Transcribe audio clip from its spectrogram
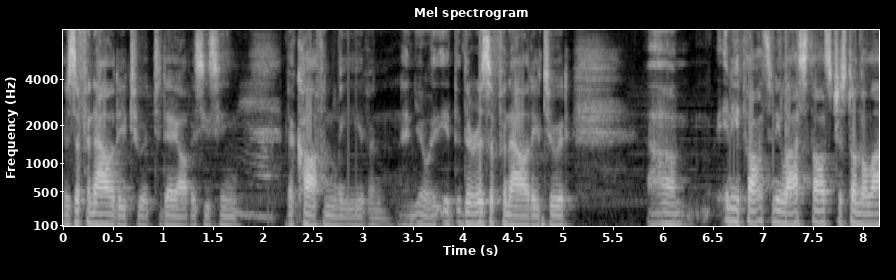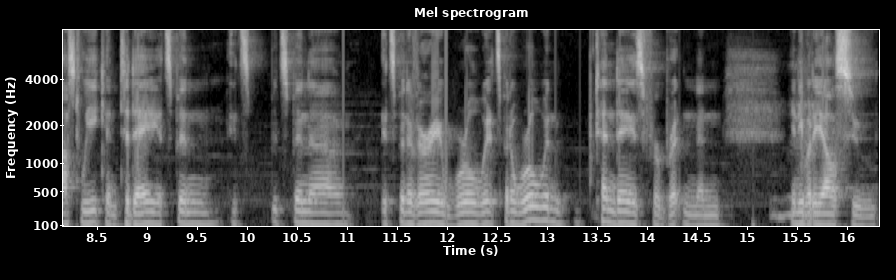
there's a finality to it today obviously seeing yeah. the coffin leave and, and you know it, there is a finality to it um, any thoughts any last thoughts just on the last week and today it's been it's it's been a it's been a very whirlwind it's been a whirlwind 10 days for britain and mm-hmm. anybody else who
